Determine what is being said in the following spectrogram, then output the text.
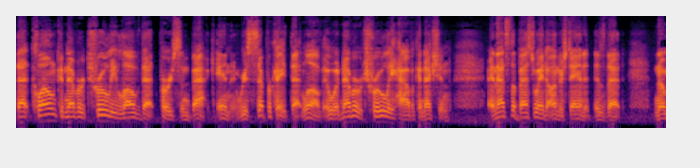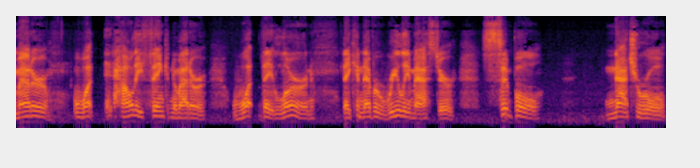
that clone could never truly love that person back and reciprocate that love. It would never truly have a connection. And that's the best way to understand it is that no matter what, how they think, no matter what they learn, they can never really master simple, natural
